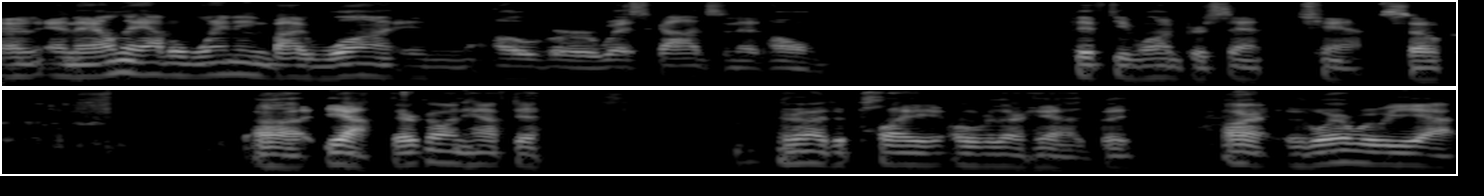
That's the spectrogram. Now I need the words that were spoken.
and, and they only have a winning by one in over Wisconsin at home. 51% chance. So, uh, yeah, they're going to have to they're going to have to play over their head. But all right, where were we at?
